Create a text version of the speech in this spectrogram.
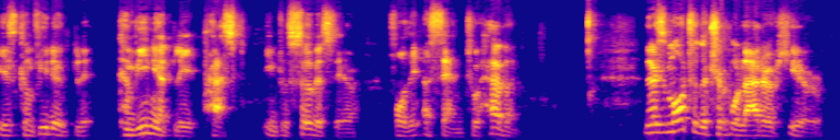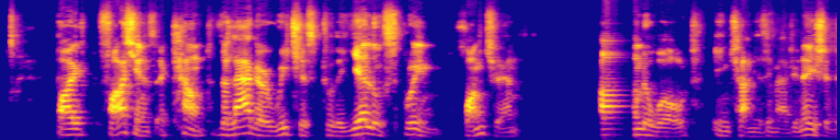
is conveniently, conveniently pressed into service there for the ascent to heaven. There's more to the triple ladder here. By Faxian's account, the ladder reaches to the yellow spring, Huangquan, underworld in Chinese imagination.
